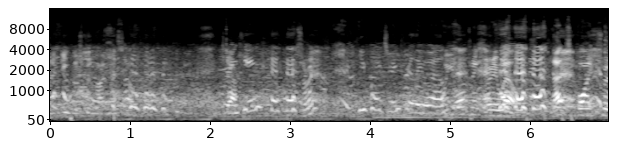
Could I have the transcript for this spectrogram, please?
an Englishman like myself. Drinking? Sorry? you all drink really well. We all drink very well. That's quite true.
